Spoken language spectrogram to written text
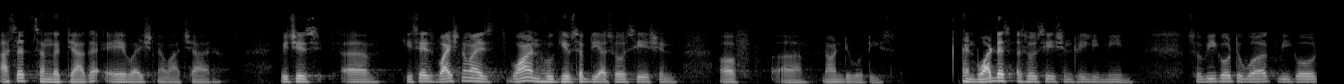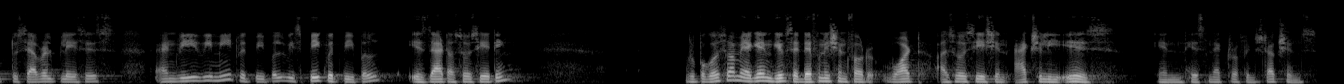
Asat Sangatyaga E Vaishnavachar, which is, uh, he says Vaishnava is one who gives up the association of uh, non-devotees. And what does association really mean? So we go to work, we go to several places, and we, we meet with people, we speak with people. Is that associating? Rupa Goswami again gives a definition for what association actually is in his Nectar of Instructions.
